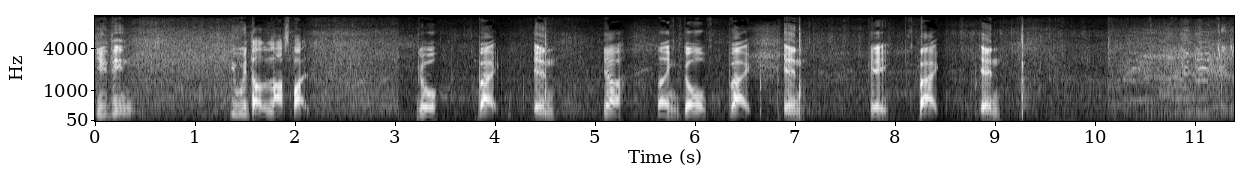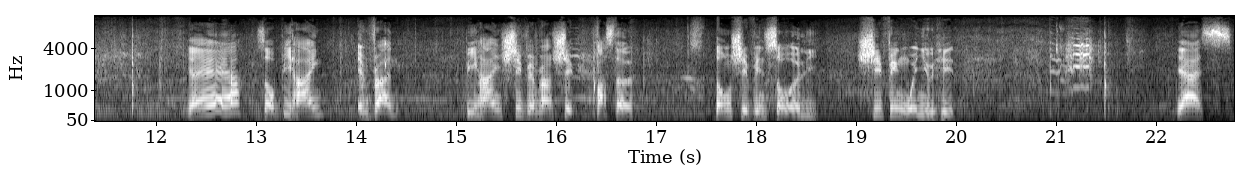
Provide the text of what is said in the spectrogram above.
You didn't you without the last part. Go back in. Yeah. Then go back in. Okay, back in. Yeah, yeah, yeah. So behind, in front. Behind, shift in front, shift faster. Don't shift in so early. Shifting when you hit. Yes.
